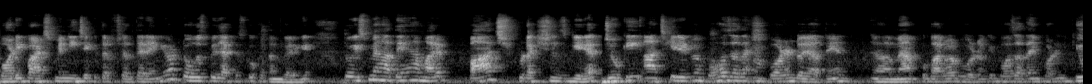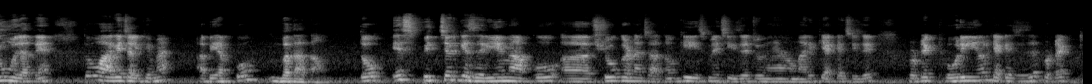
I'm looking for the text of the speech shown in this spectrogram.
बॉडी पार्ट्स में नीचे की तरफ़ चलते रहेंगे और टोज पे जाकर इसको खत्म करेंगे। तो इसमें आते हैं हमारे पाँच प्रोडक्शन गेयर जो कि आज की डेट में बहुत ज़्यादा इंपॉर्टेंट हो जाते हैं। आ, मैं आपको बार बार बोल रहा हूँ कि बहुत ज़्यादा इंपॉर्टेंट क्यों हो जाते हैं तो वो आगे चल के मैं अभी आपको बताता हूँ। तो इस पिक्चर के ज़रिए मैं आपको शो करना चाहता हूँ कि इसमें चीज़ें जो हैं, हमारी क्या क्या चीज़ें प्रोटेक्ट हो रही हैं और क्या क्या चीज़ें प्रोटेक्ट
